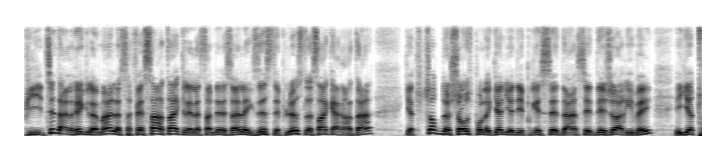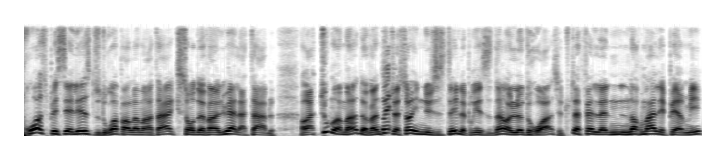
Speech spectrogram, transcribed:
Puis, tu sais, dans le règlement, là, ça fait 100 ans que l'Assemblée nationale existe et plus, là, 140 ans. Il y a toutes sortes de choses pour lesquelles il y a des précédents. C'est déjà arrivé. Et il y a trois spécialistes du droit parlementaire qui sont devant lui à la table. Alors, à tout moment, devant une situation inusitée, le président a le droit, c'est tout à fait normal et permis,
